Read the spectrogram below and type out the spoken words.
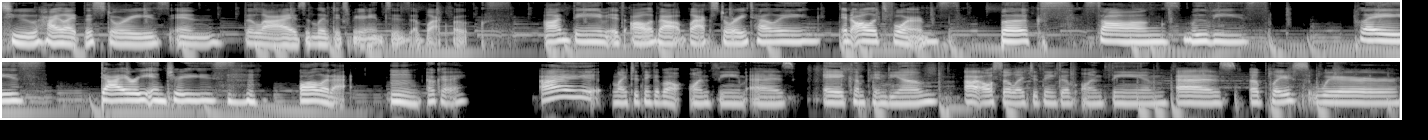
to highlight the stories and the lives and lived experiences of Black folks. On Theme is all about Black storytelling in all its forms books, songs, movies, plays, diary entries, all of that. Mm, okay. I like to think about On Theme as a compendium. I also like to think of On Theme as a place where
